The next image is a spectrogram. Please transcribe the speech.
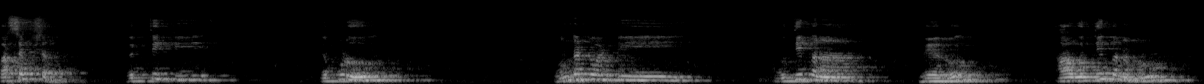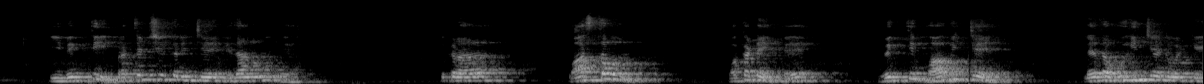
పర్సెప్షన్. వ్యక్తికి ఎప్పుడు ఉన్నటువంటి ఉద్దీపన వేరు. ఆ ఉద్దీపనను ఈ వ్యక్తి ప్రత్యక్షీకరించే విధానం వేరు. ఇక్కడ వాస్తవం ఒకటైతే వ్యక్తి భావించే లేదా ఊహించేటువంటి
